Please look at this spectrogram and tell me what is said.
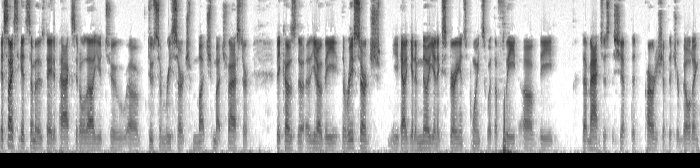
it's nice to get some of those data packs. It'll allow you to uh, do some research much much faster because the you know the the research you got to get a million experience points with a fleet of the that matches the ship, the priority ship that you're building.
